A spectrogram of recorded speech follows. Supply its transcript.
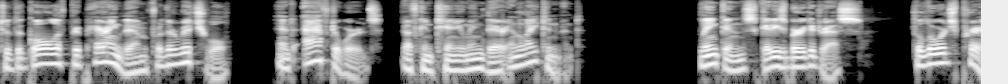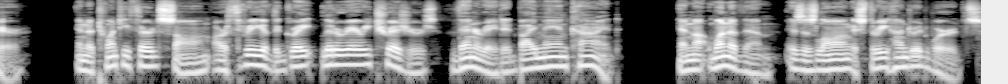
to the goal of preparing them for the ritual and afterwards of continuing their enlightenment? Lincoln's Gettysburg Address the Lord's Prayer, and the 23rd Psalm are three of the great literary treasures venerated by mankind, and not one of them is as long as 300 words.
